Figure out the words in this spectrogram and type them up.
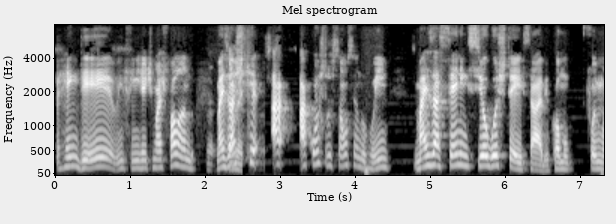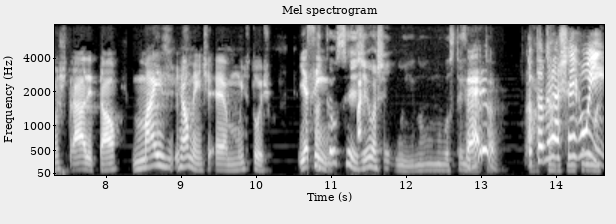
render, enfim, gente mais falando. Mas eu acho que a, a construção sendo ruim, mas a cena em si eu gostei, sabe? Como foi mostrado e tal. Mas realmente é muito tosco. E assim. Até o CG eu achei ruim, não, não gostei. Sério? Não. Eu ah, também cara, achei ruim.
